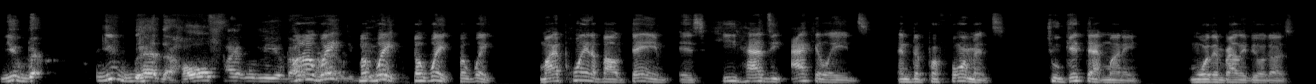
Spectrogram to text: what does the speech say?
you, you had the whole fight with me about. Oh no, Bradley wait, but wait, but wait, but wait. My point about Dame is he has the accolades and the performance to get that money more than Bradley Beal does.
